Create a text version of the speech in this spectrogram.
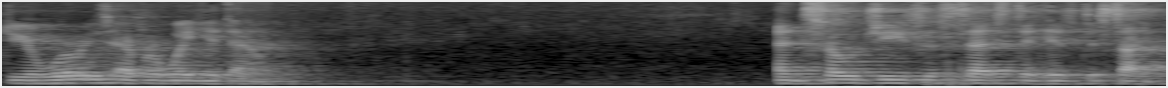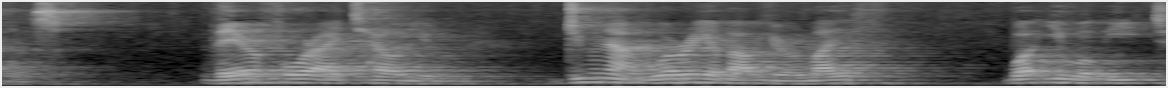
Do your worries ever weigh you down? And so Jesus says to his disciples, Therefore I tell you, do not worry about your life, what you will eat,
